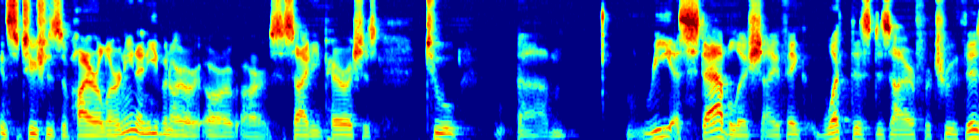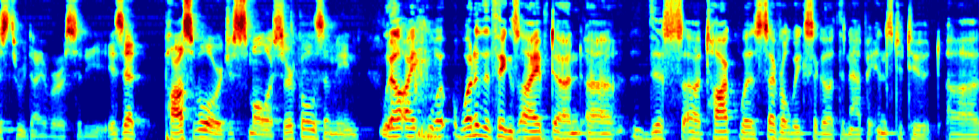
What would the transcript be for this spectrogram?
institutions of higher learning and even our, our, our society parishes to um, reestablish, I think, what this desire for truth is through diversity. Is that possible, or just smaller circles? I mean, well, I, w- one of the things I've done. Uh, this uh, talk was several weeks ago at the Napa Institute. Uh,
